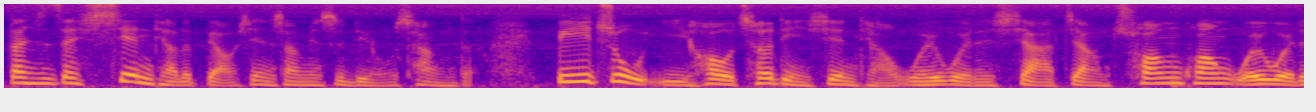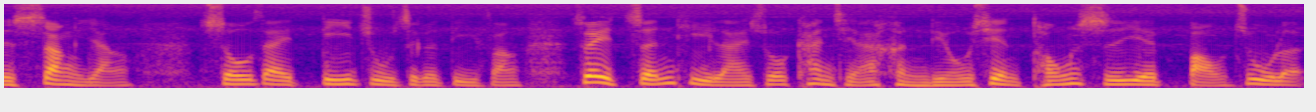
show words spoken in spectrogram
但是在线条的表现上面是流畅的，B 柱以后车顶线条微微的下降，窗框微微的上扬，收在低柱这个地方，所以整体来说看起来很流线，同时也保住了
